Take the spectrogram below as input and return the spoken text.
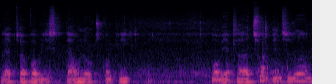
laptop, hvor vi lige skal downloads complete. Hvor vi har klaret to indtil videre.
